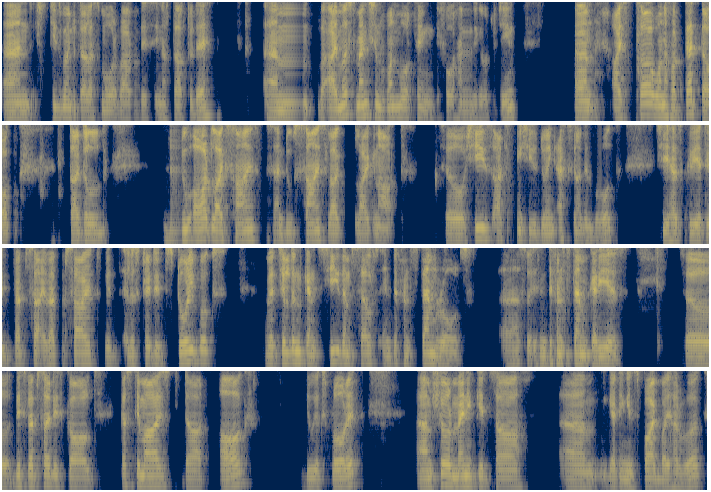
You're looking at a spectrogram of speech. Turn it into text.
And she's going to tell us more about this in her talk today. Um, but I must mention one more thing before handing over to Jean. Um, I saw one of her TED talk titled "Do Art Like Science and Do Science Like Like an Art." So she's, I think, she's doing excellent in both. She has created website a website with illustrated storybooks where children can see themselves in different STEM roles. Uh, so it's in different STEM careers. So this website is called custemized.org. Do explore it. I'm sure many kids are um, getting inspired by her work.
